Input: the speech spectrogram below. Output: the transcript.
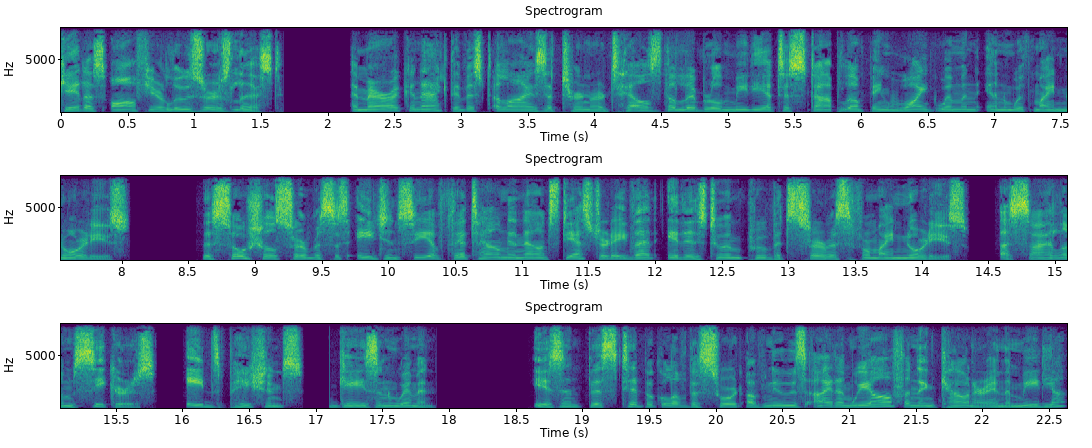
Get us off your losers list. American activist Eliza Turner tells the liberal media to stop lumping white women in with minorities. The Social Services Agency of the town announced yesterday that it is to improve its service for minorities, asylum seekers, AIDS patients, gays and women. Isn't this typical of the sort of news item we often encounter in the media?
